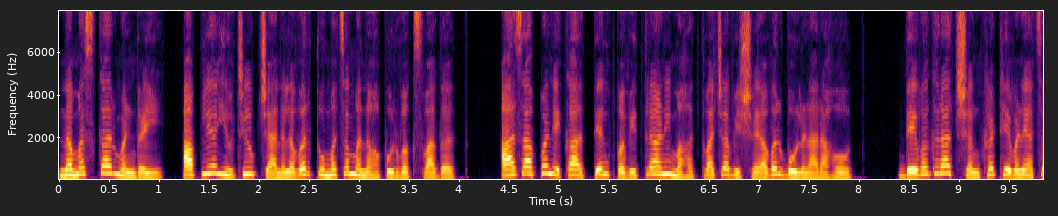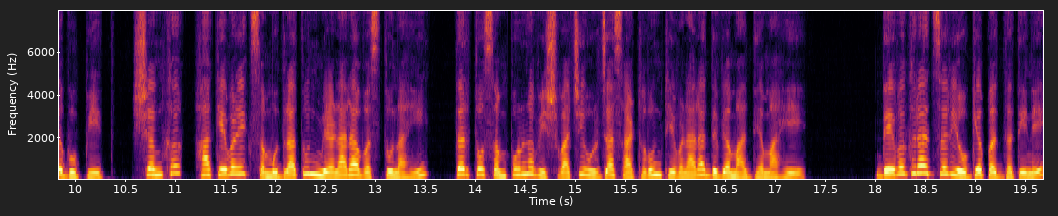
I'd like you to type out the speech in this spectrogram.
नमस्कार मंडळी आपल्या यूट्यूब चॅनलवर तुमचं मनःपूर्वक स्वागत. आज आपण एका अत्यंत पवित्र आणि महत्त्वाच्या विषयावर बोलणार आहोत. देवघरात शंख ठेवण्याचं गुपित. शंख हा केवळ एक समुद्रातून मिळणारा वस्तू नाही तर तो संपूर्ण विश्वाची ऊर्जा साठवून ठेवणारा दिव्य माध्यम आहे. देवघरात जर योग्य पद्धतीने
